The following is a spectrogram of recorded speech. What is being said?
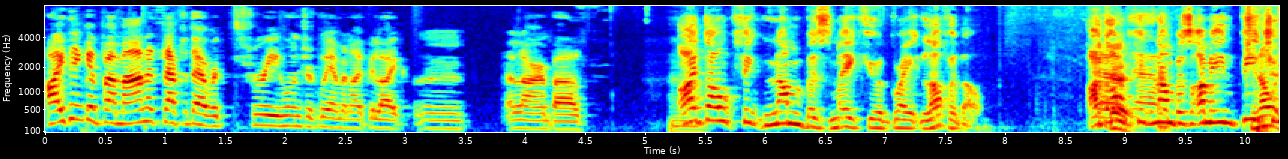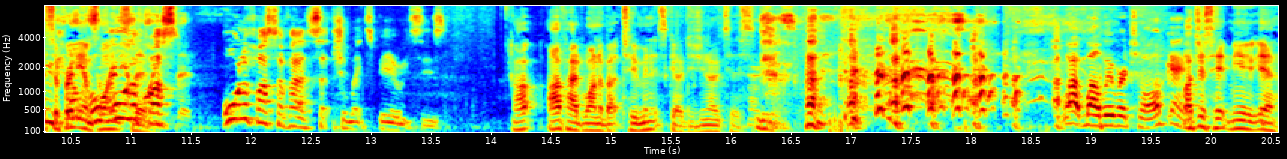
I think if a man had slept with over three hundred women, I'd be like, mm, alarm bells. I don't think numbers make you a great lover, though. I don't No. think numbers. I mean, be you know what's a truthful, brilliant all, point, all of us, all of us have had sexual experiences. I- I've had one about two minutes ago. Did you notice? What? While we were talking, I just hit mute. Yeah.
